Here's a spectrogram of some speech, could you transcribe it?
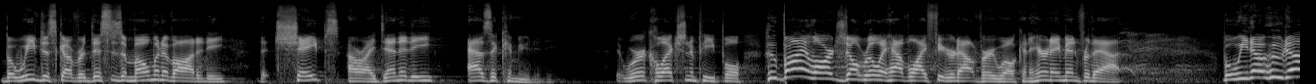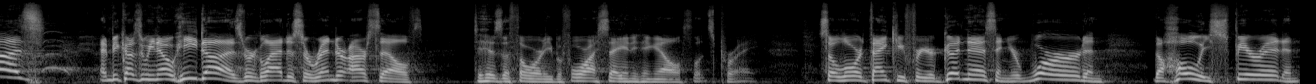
But we've discovered this is a moment of oddity that shapes our identity as a community that we're a collection of people who, by and large, don't really have life figured out very well. Can I hear an amen for that? But we know who does. And because we know He does, we're glad to surrender ourselves to His authority. Before I say anything else, let's pray. So, Lord, thank you for your goodness and your word and the Holy Spirit. And,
